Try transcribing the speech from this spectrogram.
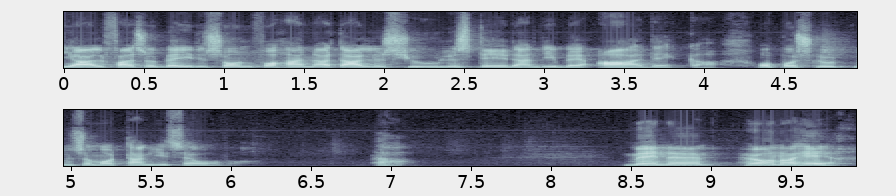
Iallfall så ble det sånn for han at alle skjulestedene de ble avdekka, og på slutten så måtte han gi seg over. Ja. Men eh, hør nå her.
